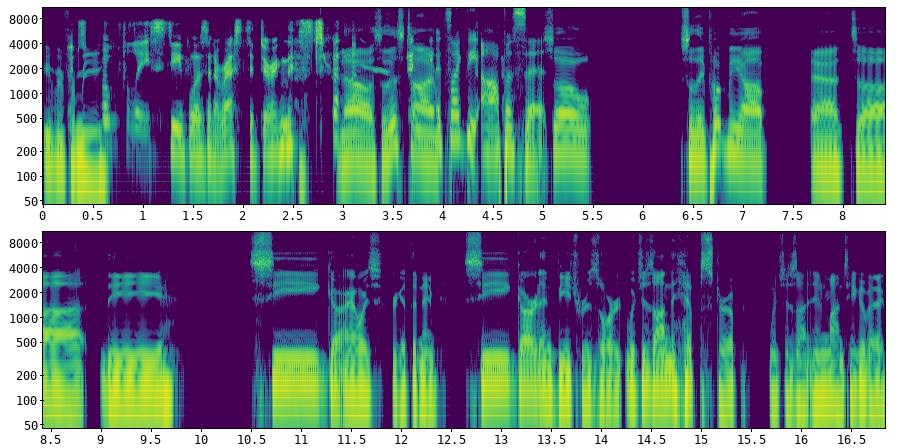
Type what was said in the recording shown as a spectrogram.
even for Which me. hopefully Steve wasn't arrested during this time. No, so this time It's like the opposite. So, so they put me up at uh, the Sea. I always forget the name. Sea Garden Beach Resort, which is on the Hip Strip, which is on, in Montego Bay.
